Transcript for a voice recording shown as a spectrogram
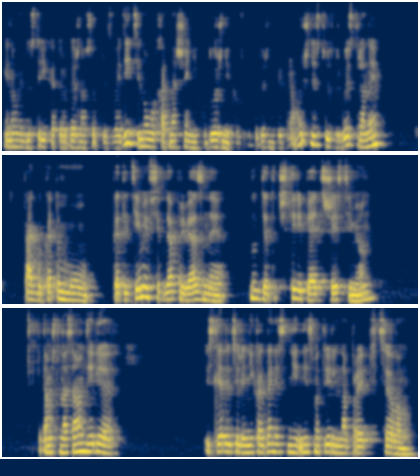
и новой индустрии, которая должна все производить, и новых отношений художников художников и промышленностью. С другой стороны, как бы к этому, к этой теме всегда привязаны ну, где-то 4, 5, 6 имен. Потому что на самом деле исследователи никогда не, не, не смотрели на проект в целом.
